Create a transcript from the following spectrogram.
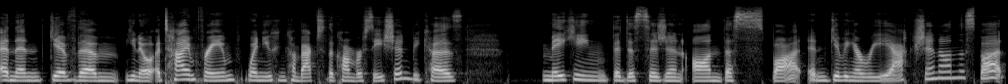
and then give them, you know, a time frame when you can come back to the conversation because making the decision on the spot and giving a reaction on the spot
